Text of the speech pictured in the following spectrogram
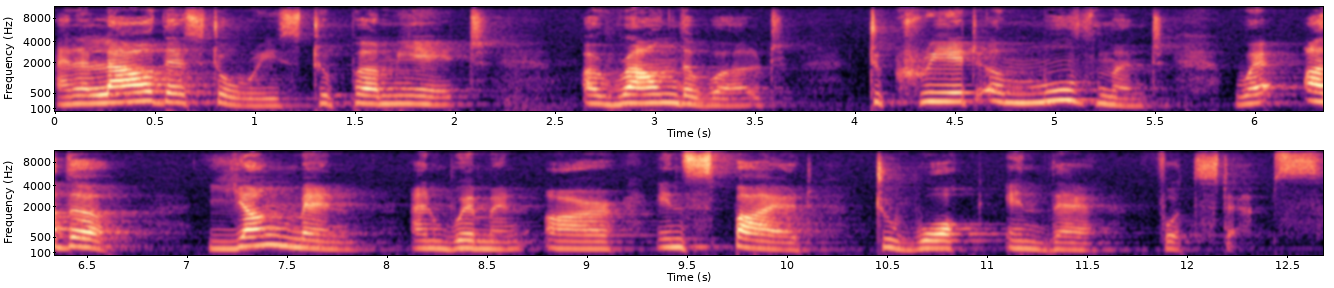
and allow their stories to permeate around the world to create a movement where other young men and women are inspired to walk in their footsteps.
